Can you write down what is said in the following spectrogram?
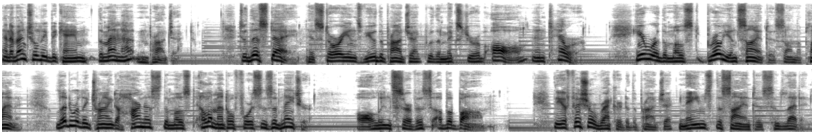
and eventually became the Manhattan Project. To this day, historians view the project with a mixture of awe and terror. Here were the most brilliant scientists on the planet, literally trying to harness the most elemental forces of nature, all in service of a bomb. The official record of the project names the scientists who led it.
